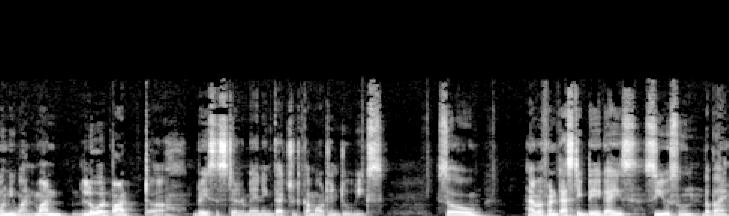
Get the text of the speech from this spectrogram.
Only one, one lower part uh, brace is still remaining. That should come out in two weeks. So, have a fantastic day, guys. See you soon. Bye bye.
